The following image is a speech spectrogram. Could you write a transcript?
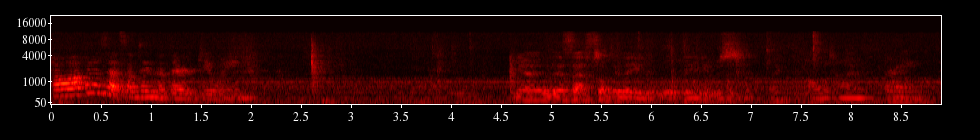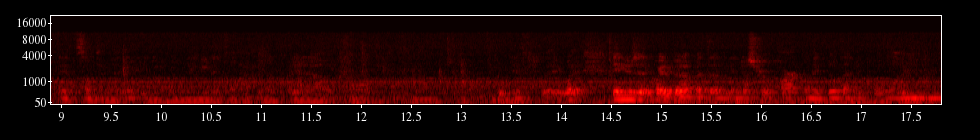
how often is that something that they're doing? Yeah, that's not something they, they use like all the time. Um, Right. It's something that, you know, when they need it, they'll have to get it out. um, If, they- what, they use it quite a bit up at the industrial park when they built that new pole line.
